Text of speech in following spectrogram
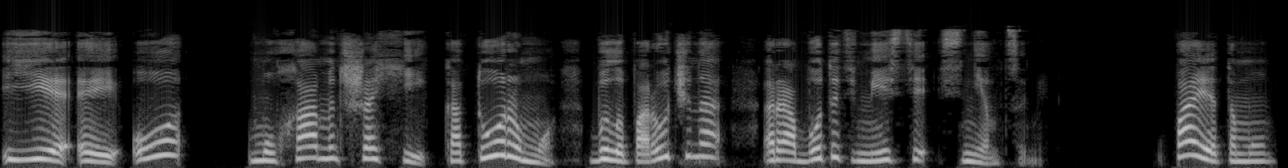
ЕАО Мухаммед Шахи, которому было поручено работать вместе с немцами. Поэтому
